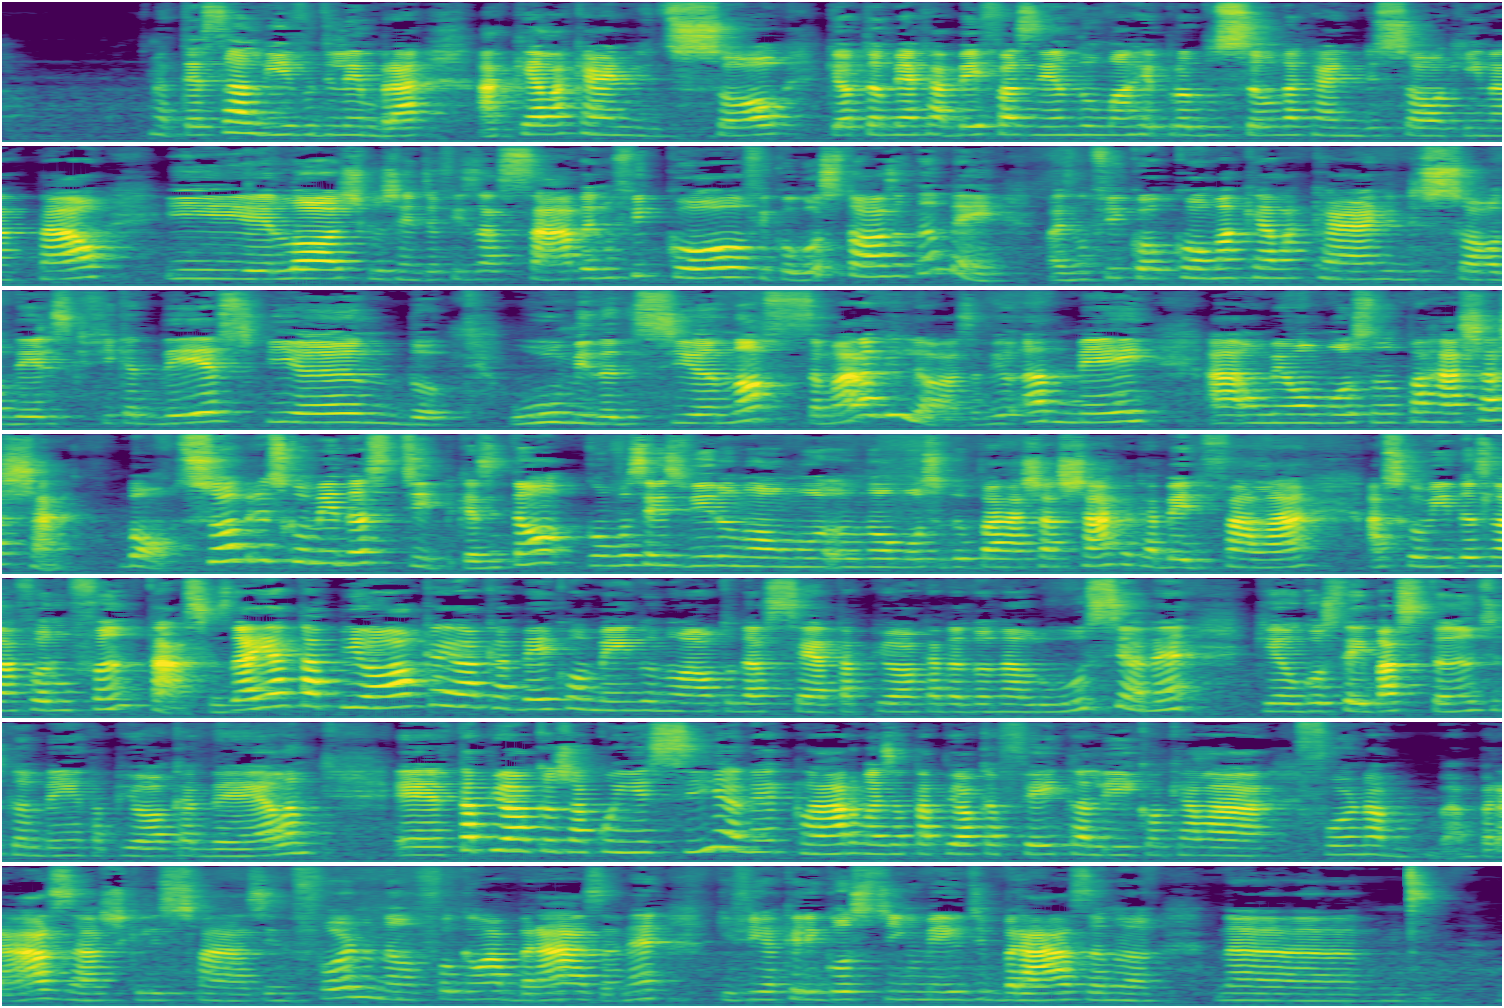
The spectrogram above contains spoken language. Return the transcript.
até salivo de lembrar aquela carne de sol que eu também acabei fazendo uma reprodução da carne de sol aqui em Natal. E lógico gente eu fiz assada e não ficou ficou gostosa também. Mas não ficou como aquela carne de sol deles que fica desfiando úmida desfiando. Nossa maravilhosa viu? Amei a, o meu almoço no Parrachachá Bom, sobre as comidas típicas, então, como vocês viram no, almo no almoço do Parrachachá, que eu acabei de falar, as comidas lá foram fantásticas. Daí a tapioca eu acabei comendo no Alto da Sé, a tapioca da Dona Lúcia, né? Que eu gostei bastante também, a tapioca dela. É, tapioca eu já conhecia, né? Claro, mas a tapioca feita ali com aquela forno a brasa, acho que eles fazem. Forno não, fogão a brasa, né? Que fica aquele gostinho meio de brasa na, na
